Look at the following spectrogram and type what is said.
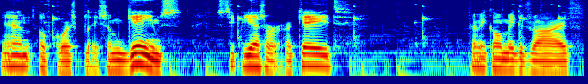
and of course play some games CPS or arcade Famicom Mega Drive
